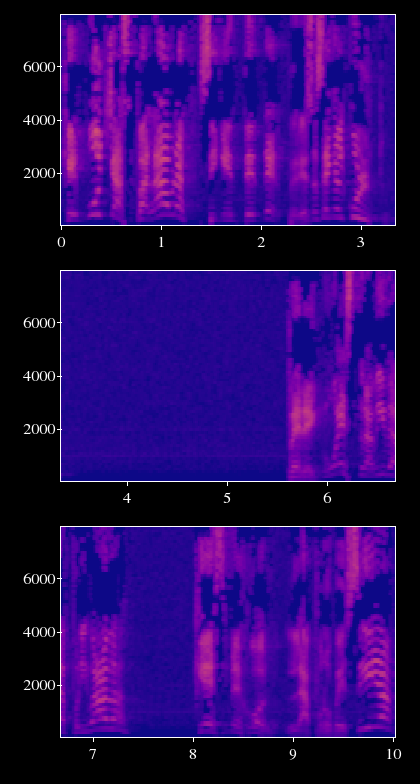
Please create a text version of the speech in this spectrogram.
que muchas palabras sin entender. Pero eso es en el culto. Pero en nuestra vida privada, ¿qué es mejor? ¿La profecía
